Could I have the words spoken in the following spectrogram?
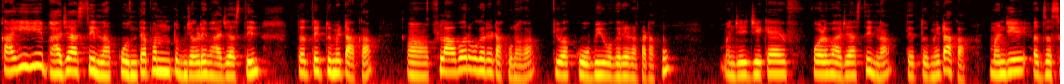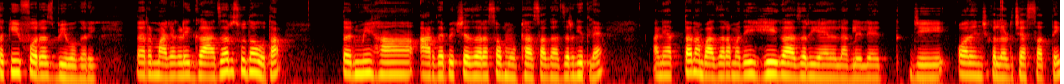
काहीही भाज्या असतील ना कोणत्या पण तुमच्याकडे भाज्या असतील तर ते तुम्ही टाका. फ्लावर वगैरे टाकू नका. किंवा कोबी वगैरे नका टाकू. म्हणजे जे काय फळभाज्या असतील ना ते तुम्ही टाका. म्हणजे जसं की फरसबी वगैरे. तर माझ्याकडे गाजरसुद्धा होता. तर मी हा अर्ध्यापेक्षा जरासा मोठा असा गाजर घेतला आहे आणि आत्ता ना बाजारामध्ये हे गाजर यायला लागलेले आहेत जे ऑरेंज कलरचे असतात ते.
